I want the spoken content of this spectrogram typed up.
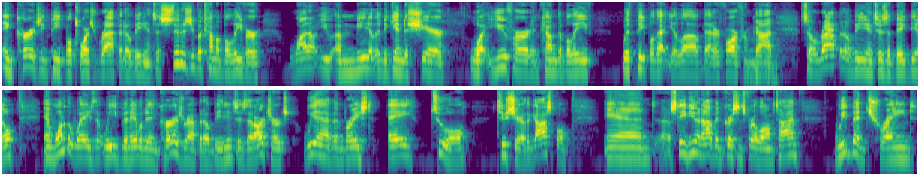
encouraging people towards rapid obedience. As soon as you become a believer, why don't you immediately begin to share what you've heard and come to believe with people that you love that are far from God? So, rapid obedience is a big deal. And one of the ways that we've been able to encourage rapid obedience is at our church, we have embraced a tool to share the gospel. And uh, Steve, you and I have been Christians for a long time. We've been trained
